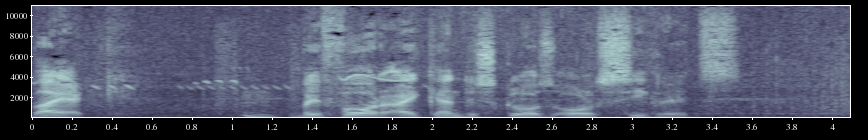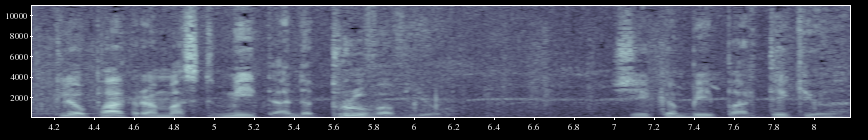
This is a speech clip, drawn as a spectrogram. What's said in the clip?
Bayek, before I can disclose all secrets, Cleopatra must meet and approve of you. She can be particular.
